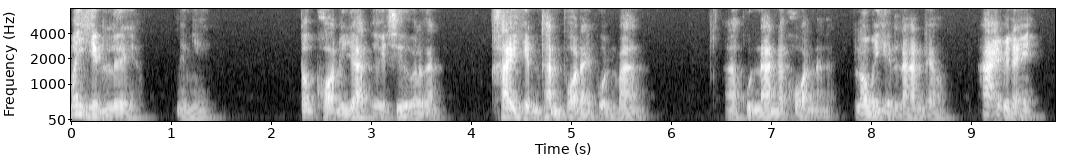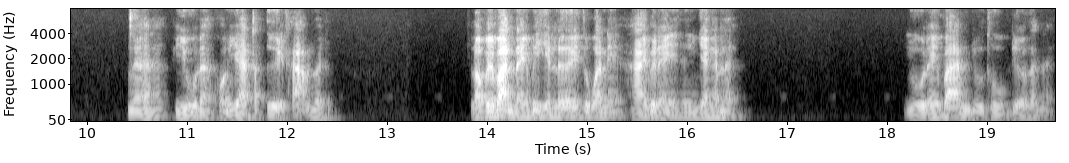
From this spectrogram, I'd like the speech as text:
ไม่เห็นเลย อย่างนี้ ต้องขออนุญาตเอ่ยชื่อก็แล้วกัน ใครเห็นท่านพ่อนายพลบ้าง คุณน่านนครน่ะนะเราไม่เห็นลานแล้ว หายไปไหน นะนะพี่อยู่นะขออนุญาตเอ่ยถามหน่อยเราไปบ้านไหนไม่เห็นเลย ทุกวันนี้ หายไปไหนอย่างนั้นแหละอยู่ในบ้าน YouTube เดียวกันนะ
